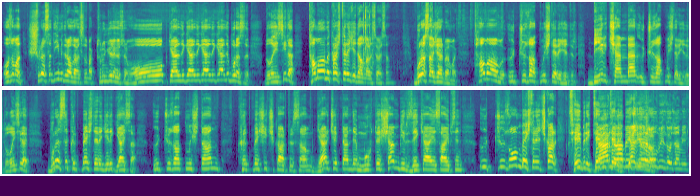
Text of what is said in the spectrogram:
O zaman şurası değil midir Allah'ın sırrı? Bak turuncuyla gösteriyorum. Hop geldi geldi geldi geldi burasıdır. Dolayısıyla tamamı kaç derecede Allah'ını seversen? Burası acayip bak. Tamamı 360 derecedir. Bir çember 360 derecedir. Dolayısıyla burası 45 derecelik yaysa 360'tan 45'i çıkartırsam gerçekten de muhteşem bir zekaya sahipsin. 315 derece çıkar. Tebrik, tebrik, Berna tebrik. Gerçekten bravo. Erol bildi hocam ilk.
